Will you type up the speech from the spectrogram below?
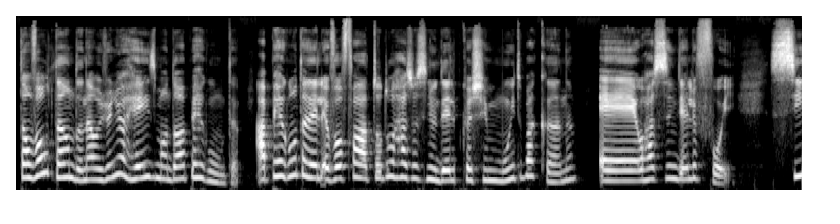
Então, voltando, né? O Júnior Reis mandou uma pergunta. A pergunta dele, eu vou falar todo o raciocínio dele porque eu achei muito bacana. É, o raciocínio dele foi: se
